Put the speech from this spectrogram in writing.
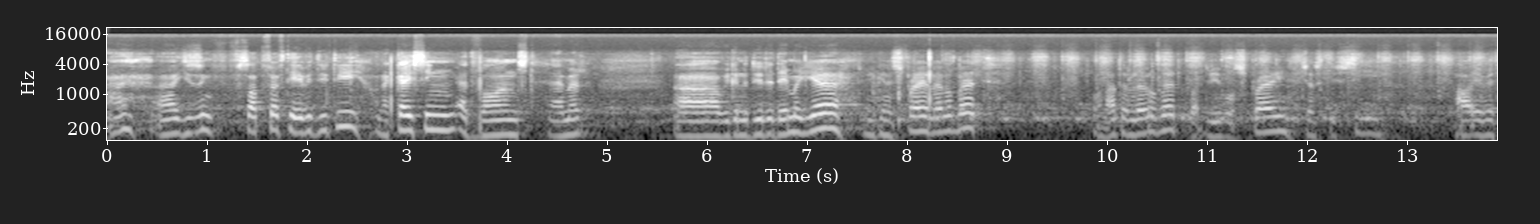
Uh, using SUP50 heavy duty on a casing advanced hammer. Uh, we're going to do the demo here. We're going to spray a little bit, well not a little bit, but we will spray just to see how it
